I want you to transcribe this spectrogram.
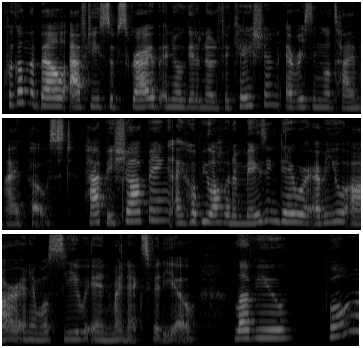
click on the bell after you subscribe and you'll get a notification every single time I post. Happy shopping! I hope you all have an amazing day wherever you are, and I will see you in my next video. Love you. Bye!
